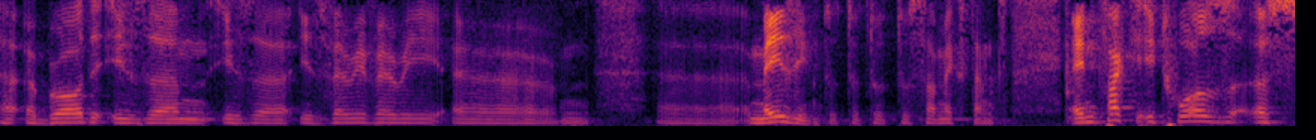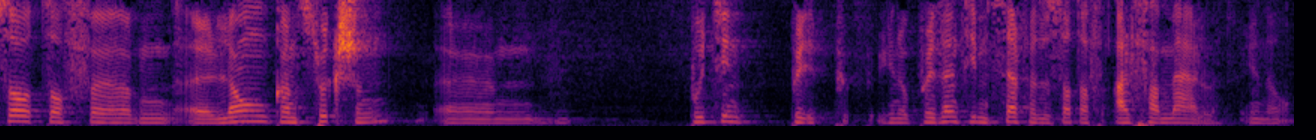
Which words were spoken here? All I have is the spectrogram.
uh, abroad is um, is uh, is very very um, uh, amazing to, to, to, some extent. And in fact, it was a sort of um, a long construction. Um, Putin, pre, pre, you know, present himself as a sort of alpha male, you know,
